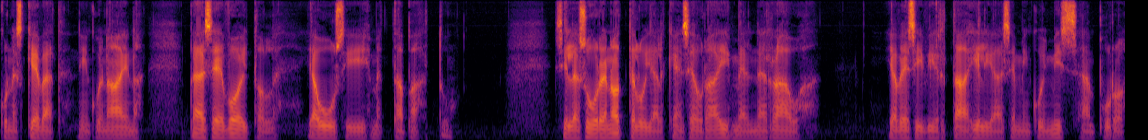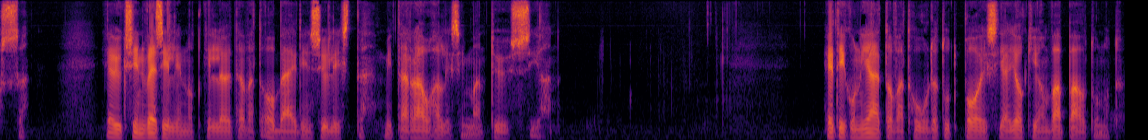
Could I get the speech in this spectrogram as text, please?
kunnes kevät, niin kuin aina, pääsee voitolle ja uusi ihme tapahtuu. Sillä suuren ottelun jälkeen seuraa ihmeellinen rauha, ja vesi virtaa hiljaisemmin kuin missään purossa, ja yksin vesilinnutkin löytävät Obeidin sylistä mitä rauhallisimman tyyssian. Heti kun jäät ovat huudotut pois ja joki on vapautunut,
